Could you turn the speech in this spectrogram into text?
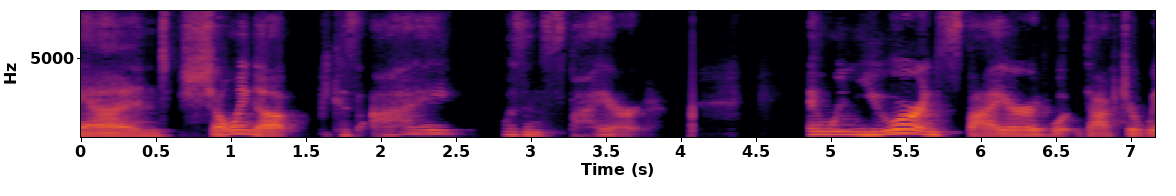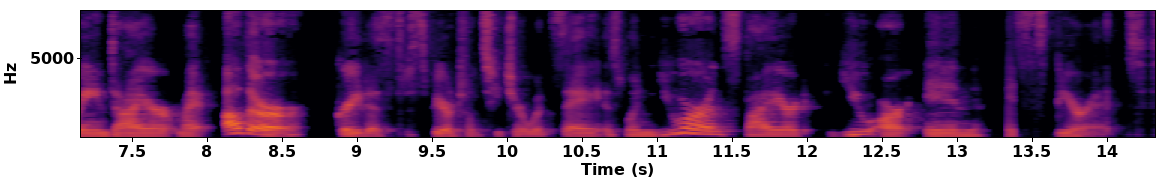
and showing up because I was inspired. And when you are inspired, what Dr. Wayne Dyer, my other greatest spiritual teacher, would say is when you are inspired, you are in spirit.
